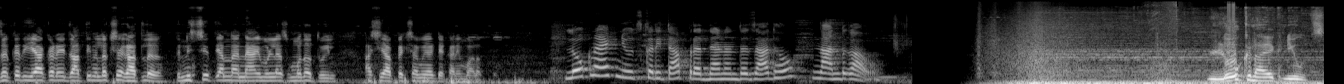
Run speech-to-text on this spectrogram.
जर कधी याकडे जातीने लक्ष घातलं तर निश्चित यांना न्याय मिळण्यास मदत होईल अशी अपेक्षा मी या ठिकाणी बाळगतो. लोकनायक न्यूजकरिता प्रज्ञानंद जाधव नांदगाव. लोकनायक न्यूज.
